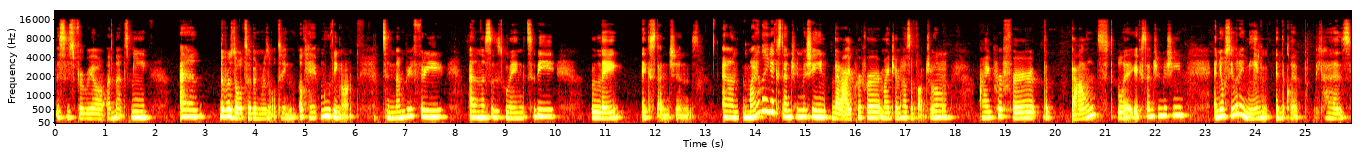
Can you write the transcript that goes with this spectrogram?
this is for real, and that's me. And the results have been resulting. Okay, moving on to number three, and this is going to be leg extensions. And my leg extension machine that I prefer, my gym has a bunch of them. I prefer the balanced leg extension machine. And you'll see what I mean in the clip because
